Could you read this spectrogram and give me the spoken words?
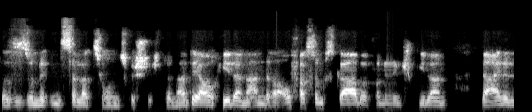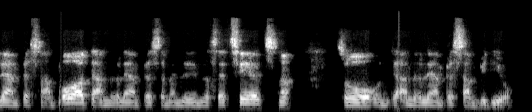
Das ist so eine Installationsgeschichte. Da hat ja auch jeder eine andere Auffassungsgabe von den Spielern. Der eine lernt besser an Bord, der andere lernt besser, wenn du ihm das erzählst. Ne? So, und der andere lernt besser am Video.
